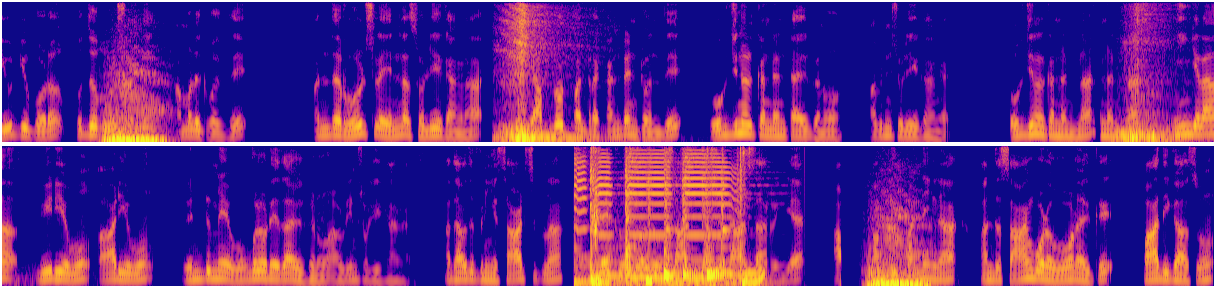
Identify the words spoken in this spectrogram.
யூடியூப்போட புது ரூல்ஸ் வந்து அமலுக்கு வருது. அந்த ரூல்ஸில் என்ன சொல்லியிருக்காங்கன்னா, நீங்கள் அப்லோட் பண்ணுற கண்டென்ட் வந்து ஒரிஜினல் கண்டென்ட்டாக இருக்கணும் அப்படின்னு சொல்லியிருக்காங்க. ஒரிஜினல் கண்டென்ட்னா கண்டென்ட்னா நீங்களாம் வீடியோவும், ஆடியோவும் ரெண்டுமே உங்களுடையதாக இருக்கணும் அப்படின்னு சொல்லியிருக்காங்க. அதாவது இப்போ நீங்கள் ஷார்ட்ஸுக்கெலாம் டான்ஸ் ஆடுறீங்க. அப் அப்படி பண்ணிங்கன்னா அந்த சாங்கோட ஓனருக்கு பாதி காசும்,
